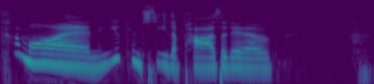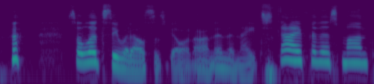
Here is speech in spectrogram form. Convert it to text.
Come on. You can see the positive. so let's see what else is going on in the night sky for this month.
